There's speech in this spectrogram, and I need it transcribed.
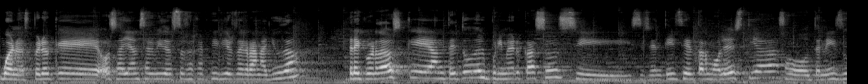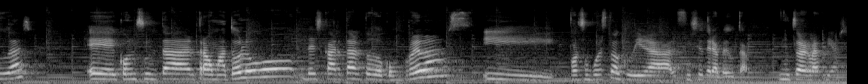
Bueno, espero que os hayan servido estos ejercicios de gran ayuda. Recordaos que ante todo el primer caso, si, sentís ciertas molestias o tenéis dudas, eh, consultar traumatólogo, descartar todo con pruebas y, por supuesto, acudir al fisioterapeuta. Muchas gracias.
